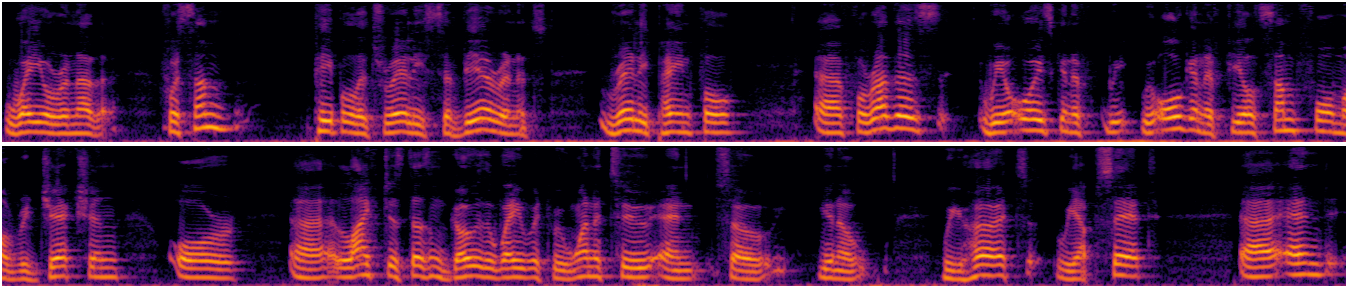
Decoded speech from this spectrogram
way or another. For some people, it's really severe and it's really painful. Uh, for others, we are always going to we, we're all going to feel some form of rejection or uh, life just doesn't go the way that we want it to, and so you know we hurt, we upset, uh, and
